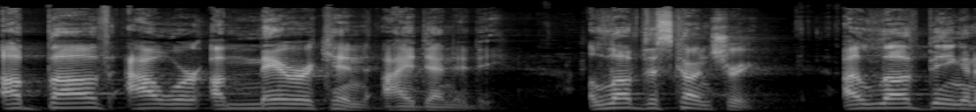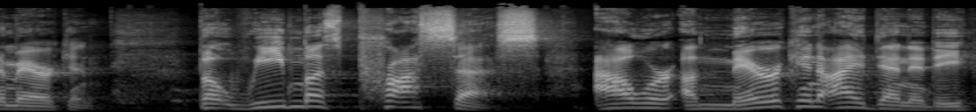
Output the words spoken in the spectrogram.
above our American identity. I love this country. I love being an American. But we must process our American identity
